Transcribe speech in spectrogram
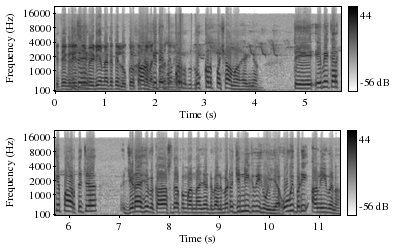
ਕਿਤੇ ਅੰਗਰੇਜ਼ੀ ਮੀਡੀਅਮ ਹੈ ਕਿਤੇ ਲੋਕਲ ਭਾਸ਼ਾਵਾਂ ਕਿਤੇ ਪੜ੍ਹਦੇ ਨੇ। ਬਹੁਤ ਲੋਕਲ ਭਾਸ਼ਾਵਾਂ ਹੈਗੀਆਂ। ਤੇ ਐਵੇਂ ਕਰਕੇ ਭਾਰਤ 'ਚ ਜਿਹੜਾ ਇਹ ਵਿਕਾਸ ਦਾ ਪੈਮਾਨਾ ਜਾਂ ਡਿਵੈਲਪਮੈਂਟ ਜਿੰਨੀ ਕੁ ਵੀ ਹੋਈ ਆ ਉਹ ਵੀ ਬੜੀ ਅਨਈਵਨ ਆ।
